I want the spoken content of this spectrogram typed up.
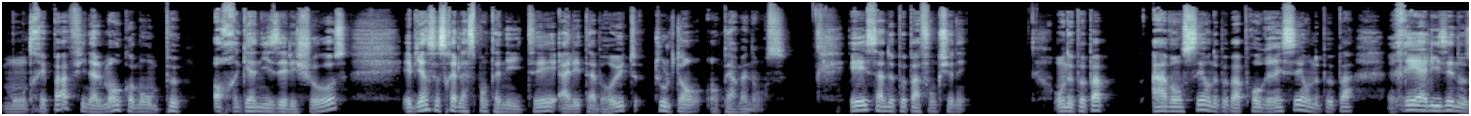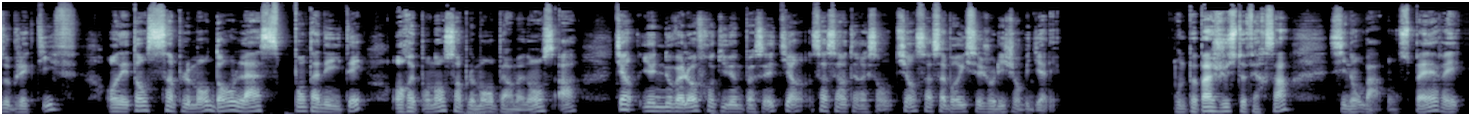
montrait pas finalement comment on peut organiser les choses, eh bien ce serait de la spontanéité à l'état brut tout le temps en permanence. Et ça ne peut pas fonctionner. On ne peut pas avancer, on ne peut pas progresser, on ne peut pas réaliser nos objectifs en étant simplement dans la spontanéité, en répondant simplement en permanence à tiens, il y a une nouvelle offre qui vient de passer, tiens, ça c'est intéressant, tiens, ça ça brille, c'est joli, j'ai envie d'y aller. On ne peut pas juste faire ça, sinon bah on se perd et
